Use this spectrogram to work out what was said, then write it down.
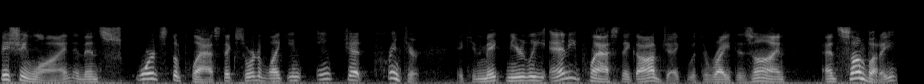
fishing line and then squirts the plastic sort of like an inkjet printer. It can make nearly any plastic object with the right design, and somebody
